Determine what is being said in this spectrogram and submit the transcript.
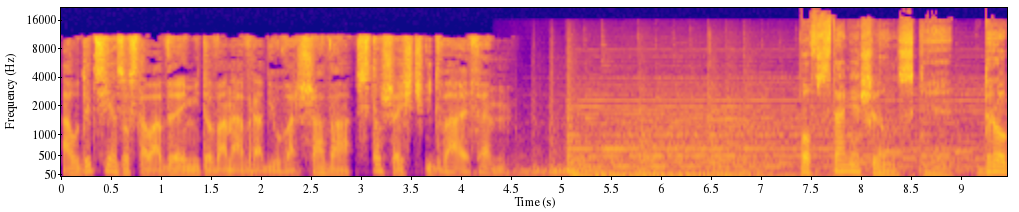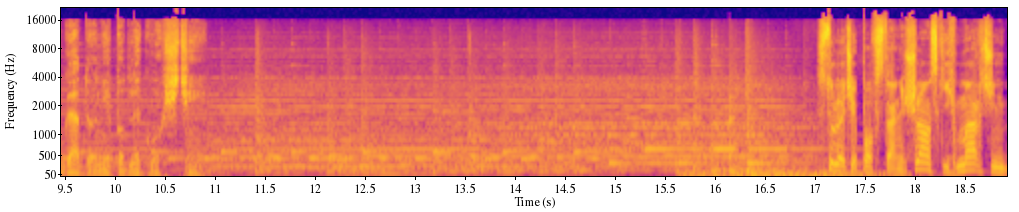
Audycja została wyemitowana w Radiu Warszawa 106 i 2 FM. Powstania Śląskie. Droga do niepodległości. Stulecie Powstań Śląskich. Marcin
